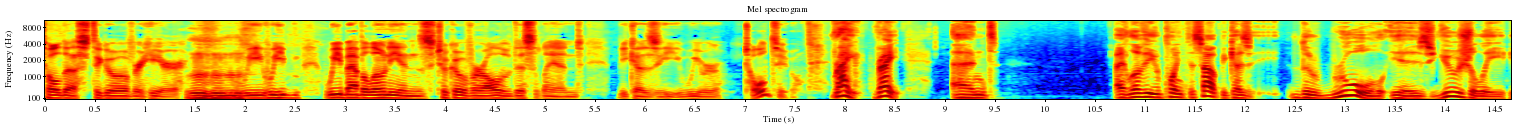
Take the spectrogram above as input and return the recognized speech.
told us to go over here. Mm-hmm. We we we Babylonians took over all of this land because he we were told to. Right, right. And I love that you point this out because the rule is usually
